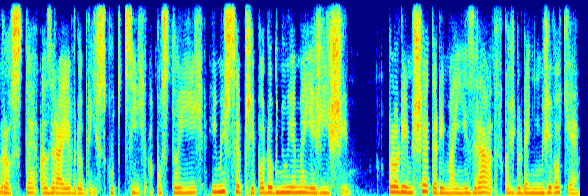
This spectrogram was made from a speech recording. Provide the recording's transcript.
roste a zraje v dobrých skutcích a postojích, jimiž se připodobňujeme Ježíši. Plody mše tedy mají zrát v každodenním životě,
